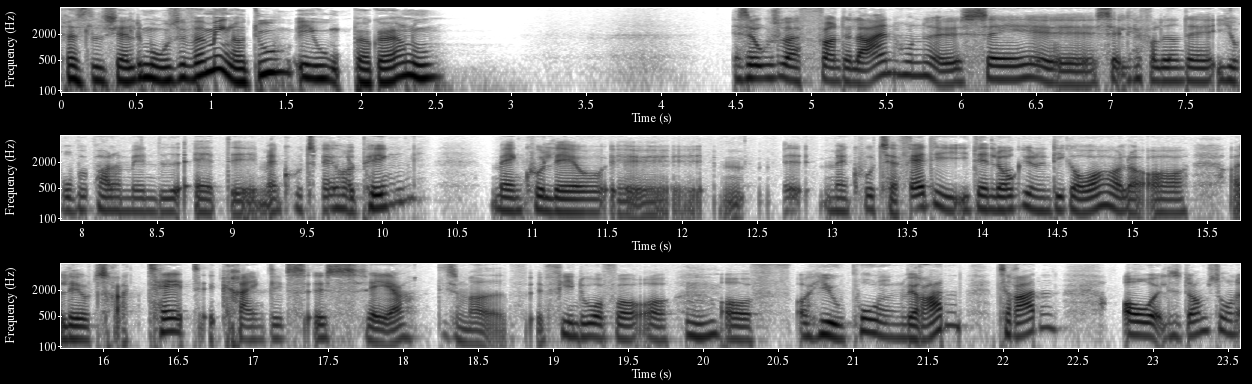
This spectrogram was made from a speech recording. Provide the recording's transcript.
Christel Schaldemose, hvad mener du, EU bør gøre nu? Altså Ursula von der Leyen, hun øh, sagde øh, selv her forleden dag i Europaparlamentet, at øh, man kunne tilbageholde penge man kunne lave, øh, man kunne tage fat i, i den lovgivning, de kan overholde, og, og lave traktatkrænkelsessager, det er så meget fint ord for, at, mm. og, og hive Polen ved retten, til retten, og til domstolen,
